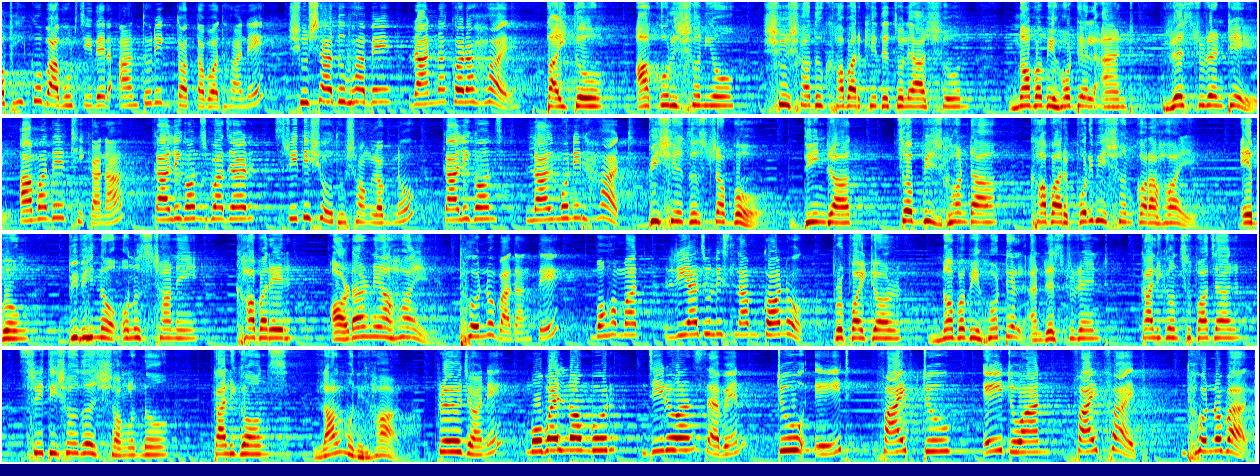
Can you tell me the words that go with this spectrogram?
অভিজ্ঞ বাবুর্চিদের আন্তরিক তত্ত্বাবধানে সুস্বাদুভাবে রান্না করা হয়। তাই তো আকর্ষণীয় সুস্বাদু খাবার খেতে চলে আসুন নবাবী হোটেল অ্যান্ড রেস্টুরেন্টে। আমাদের ঠিকানা কালীগঞ্জ বাজার স্মৃতিসৌধ সংলগ্ন কালীগঞ্জ লালমনির হাট। বিশেষ দ্রষ্টব্য দিনরাত চব্বিশ ঘণ্টা খাবার পরিবেশন করা হয় এবং বিভিন্ন অনুষ্ঠানে খাবারের অর্ডার নেওয়া হয়। ধন্যবাদান্তে Mohammad Riazul Islam Konok. Proprietor Nawabi hotel and restaurant Kaliganj Bazar স্মৃতিসৌধ সংলগ্ন কালীগঞ্জ লালমনিরহাট প্রয়োজনে mobile number zero one seven two eight five two eight one five five. ধন্যবাদ।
